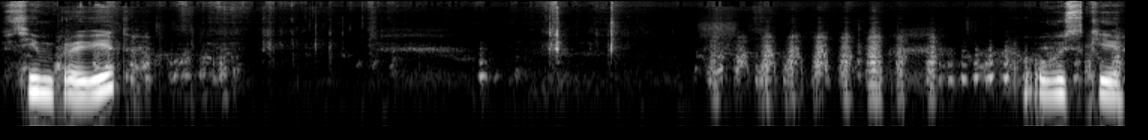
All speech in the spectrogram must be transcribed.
Всім привіт! Гуськи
